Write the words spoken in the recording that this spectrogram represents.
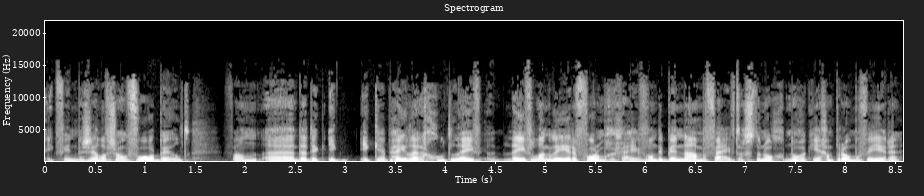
ik vind mezelf zo'n voorbeeld van eh, dat ik, ik, ik heb heel erg goed leven, leven lang leren vormgegeven. Want ik ben na mijn vijftigste nog, nog een keer gaan promoveren.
